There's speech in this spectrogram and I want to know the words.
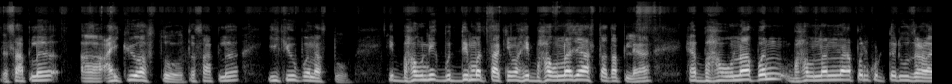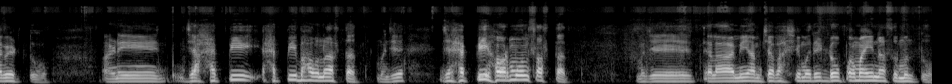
जसं आपलं आय क्यू असतो तसं आपलं ई क्यू पण असतो. ही भावनिक बुद्धिमत्ता किंवा ही भावना ज्या असतात आपल्या ह्या भावना पण भावनांना आपण कुठेतरी उजाळा भेटतो. आणि ज्या हॅप्पी हॅप्पी भावना असतात म्हणजे जे हॅप्पी हॉर्मोन्स असतात म्हणजे त्याला आम्ही आमच्या भाषेमध्ये डोपामाइन असं म्हणतो.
